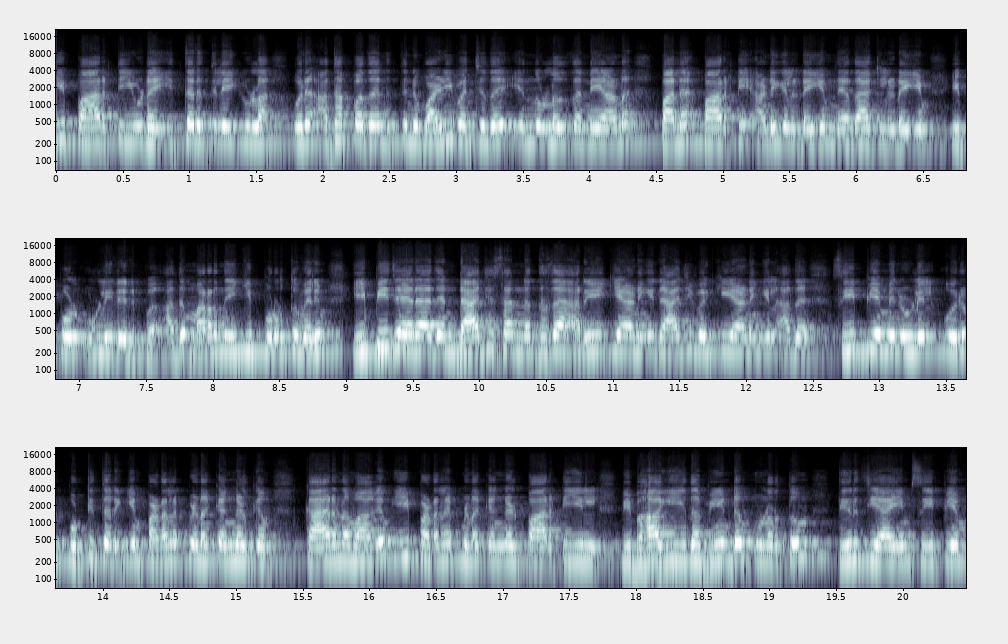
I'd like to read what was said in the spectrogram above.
ഈ പാർട്ടിയുടെ ഇത്തരത്തിലേക്കുള്ള ഒരു അധപ്പതനത്തിന് വഴിവെച്ചത് എന്നുള്ളത് തന്നെയാണ് പല പാർട്ടി അണികളുടെയും നേതാക്കളുടെയും ഇപ്പോൾ ഉള്ളിലിരിപ്പ്. അത് മറന്നീക്കി പുറത്തു വരും. ഇ പി ജയരാജൻ രാജ്യസന്നദ്ധത അറിയിക്കുകയാണെങ്കിൽ രാജിവെക്കുകയാണെങ്കിൽ അത് സി പി എമ്മിനുള്ളിൽ ഒരു പൊട്ടിത്തെറിക്കും പടലപ്പിണക്കങ്ങൾക്കും കാരണമാകും. ഈ പടലപ്പിണക്കങ്ങൾ പാർട്ടിയിൽ വിഭാഗീയത വീണ്ടും ഉണർത്തും. തീർച്ചയായും സി പി എം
